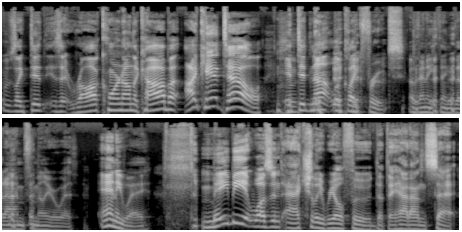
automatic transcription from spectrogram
was like, "Did is it raw corn on the cob?" I can't tell. It did not look like fruit of anything that I'm familiar with. Anyway, Maybe it wasn't actually real food that they had on set,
